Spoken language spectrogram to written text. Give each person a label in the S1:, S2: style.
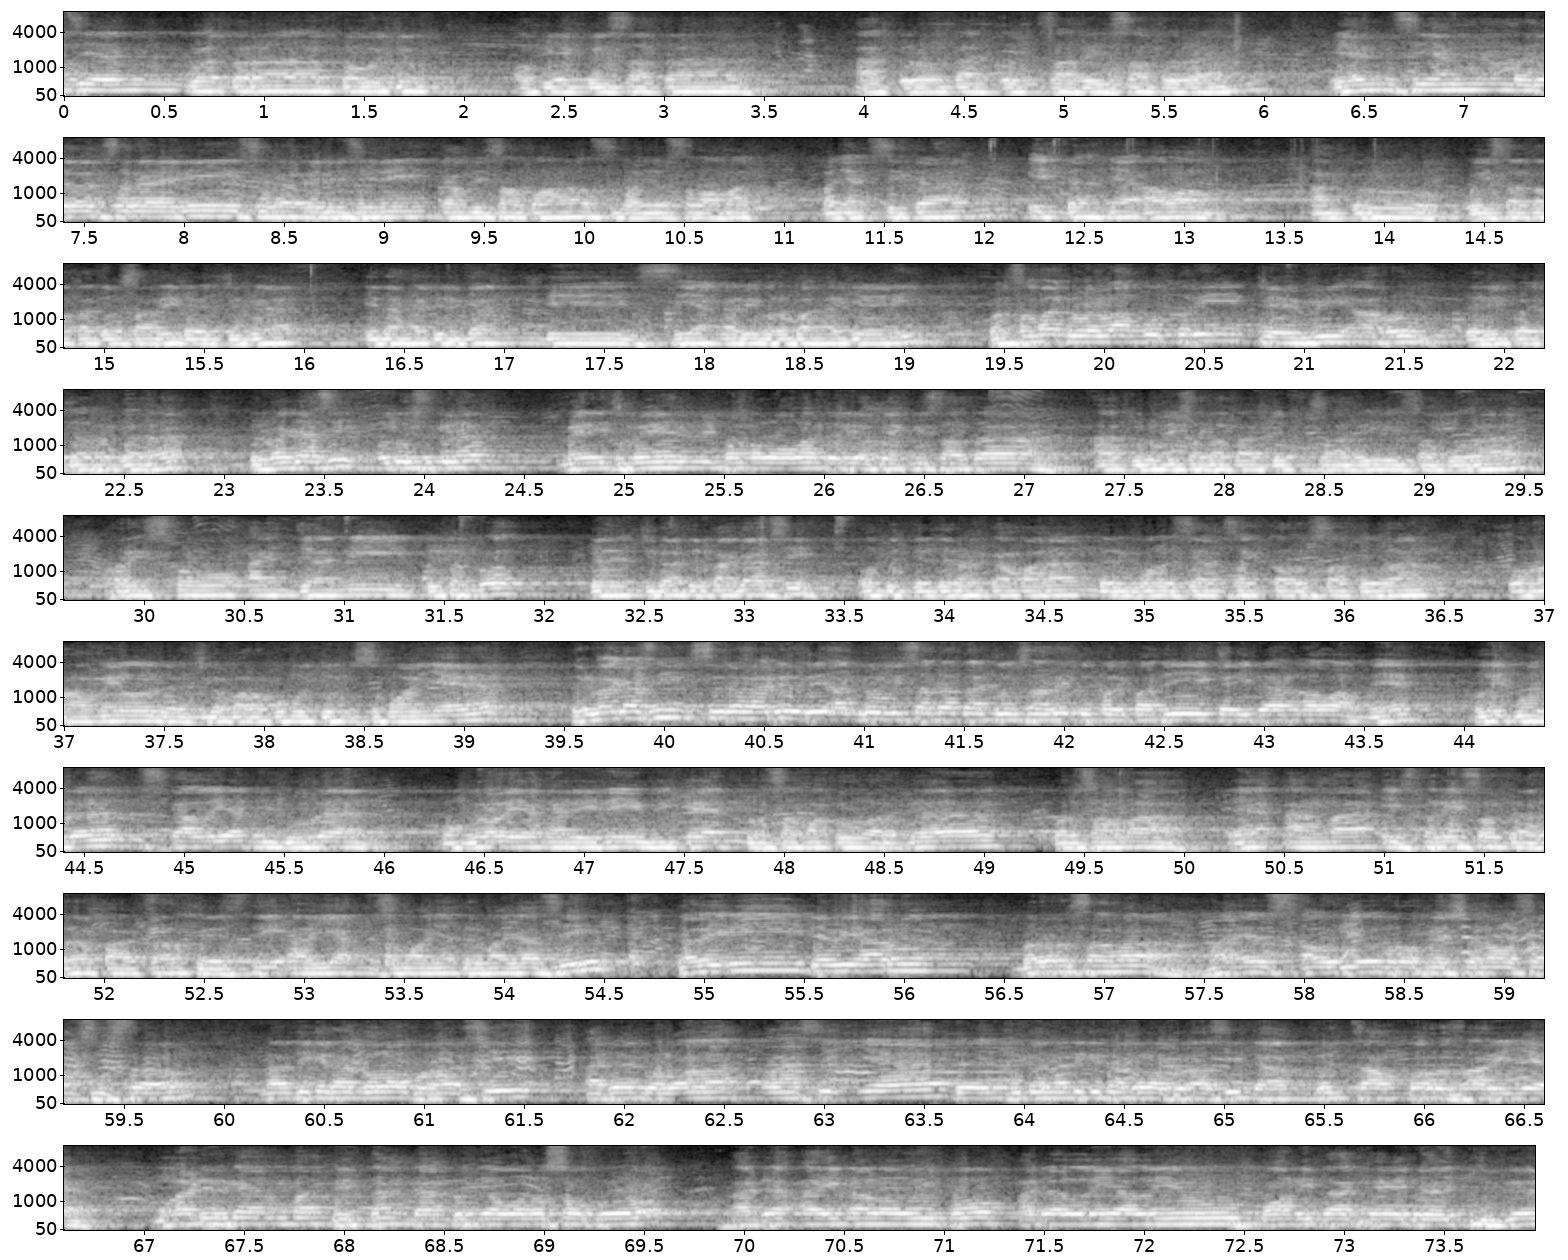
S1: siang buat para pengunjung objek wisata Agro Tanjung Sari Saburan yang siang menjelang sore ini sudah ada di sini kami sapa semuanya selamat menyaksikan indahnya alam Agro Wisata Tanjung Sari dan juga kita hadirkan di siang hari berbahagia ini bersama dua putri Dewi Arum dari Banjarnegara. Terima kasih untuk segenap manajemen pengelola dari objek wisata Agro Wisata Tanjung Sari Sampura Risto Anjani Ditengkot dan juga terima kasih untuk jajaran keamanan dari Polisian Sektor Saburan Koramil dan juga para pengunjung semuanya. Terima kasih sudah hadir di Agro Wisata Tanjung Sari untuk menikmati keindahan alam ya. Liburan sekalian hiburan. Monggo yang hari ini weekend bersama keluarga, bersama ya anak, istri, saudara, pacar, besti, ayang semuanya terima kasih. Kali ini Dewi Arum bersama HS Audio Professional Sound System. Nanti kita kolaborasi, ada dola klasiknya dan juga nanti kita kolaborasi dangdut campur sarinya. Menghadirkan empat bintang dangdutnya Wonosobo, ada Aina Lollipop, ada Lia Liu, Monita K dan juga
